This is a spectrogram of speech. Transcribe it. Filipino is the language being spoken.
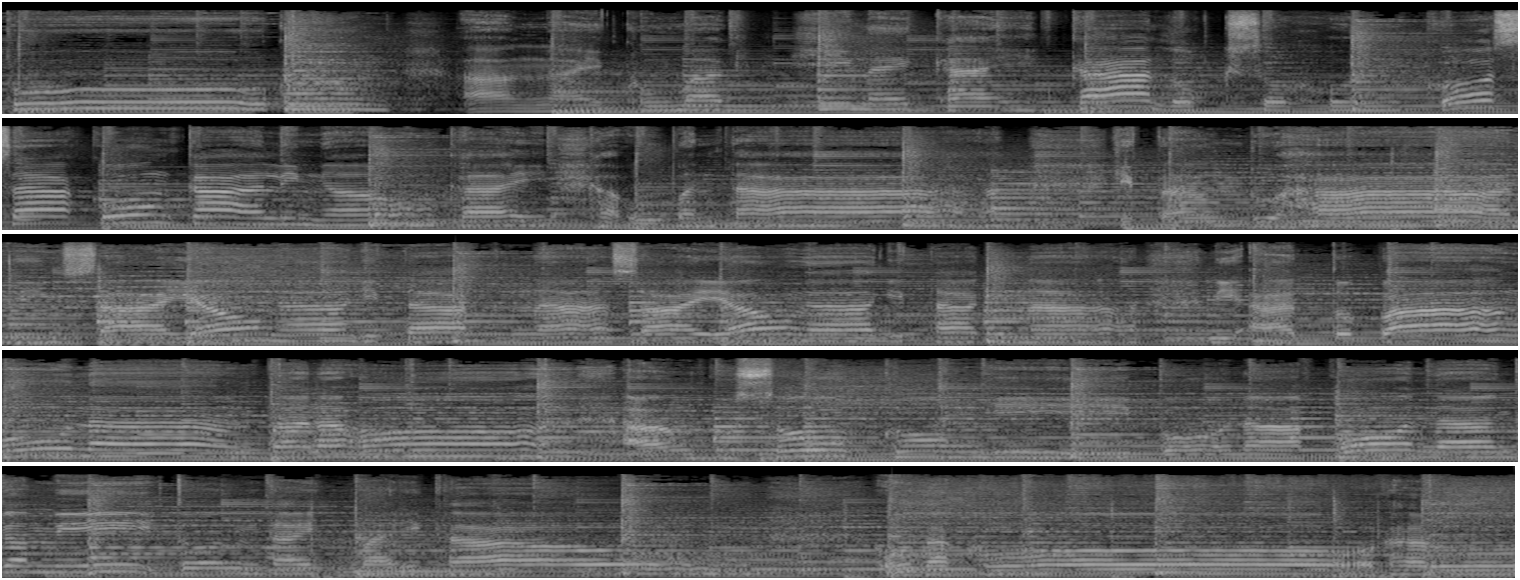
Pugong Angay kong maghinay kay Kaluksohon ko sa kong kalingaw Kay kauban ta Kitang duhaning sayaw nga gitak na Sayaw nga gitak na Ni ato pang unang panahon. Ang puso kong hipon Ako nang gamiton kay may ikaw. Ug ako karon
